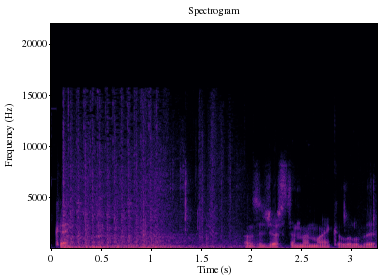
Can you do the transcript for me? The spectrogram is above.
Okay. I was adjusting my mic a little bit.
